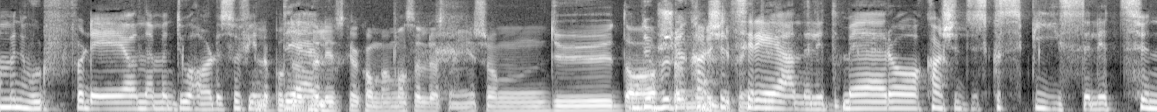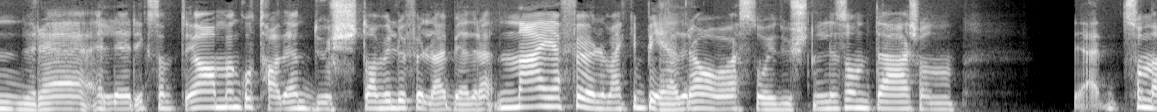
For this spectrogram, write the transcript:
men hvorfor det, og nei, men du har det så fint. Eller på det- døde liv skal komme masse løsninger som du da skjønner ikke du burde kanskje trene litt mer, og kanskje du skal spise litt sunnere, eller ikke sant. Ja, men gå og ta deg en dusj, da vil du føle deg bedre. Nei, jeg føler meg ikke bedre av å stå i dusjen, liksom. Det er sånn Det er, sånn,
